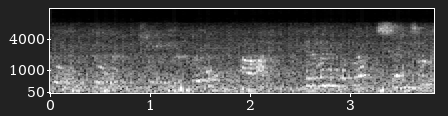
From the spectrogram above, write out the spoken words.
two two J two R Thiruvananthapuram central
